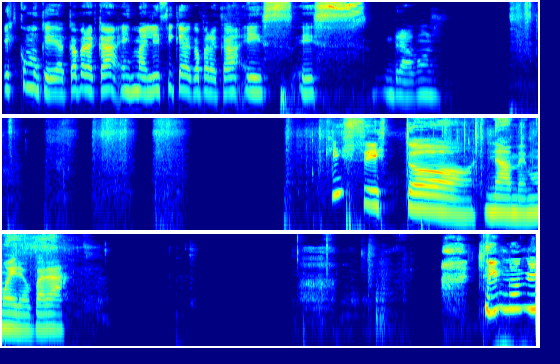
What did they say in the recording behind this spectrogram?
Es como que de acá para acá es maléfica, de acá para acá es, es dragón. ¿Qué es esto? No, me muero, pará. Tengo mi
